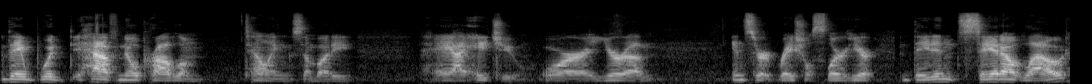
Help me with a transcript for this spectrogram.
they would have no problem telling somebody, hey, I hate you, or you're a insert racial slur here. They didn't say it out loud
